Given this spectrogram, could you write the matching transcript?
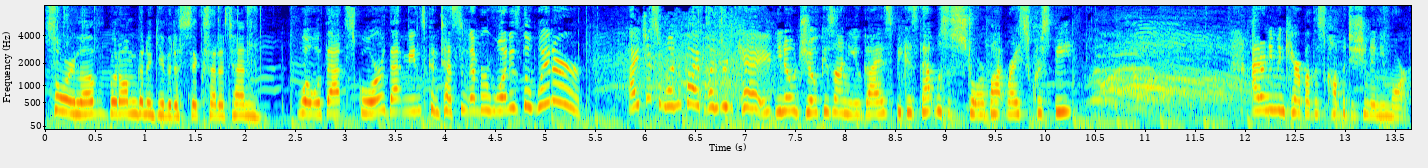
Sorry, love, but I'm gonna give it a 6 out of 10. Well, with that score, that means contestant number one is the winner! I just won 500k! You know, joke is on you guys because that was a store-bought Rice Krispie. I don't even care about this competition anymore.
